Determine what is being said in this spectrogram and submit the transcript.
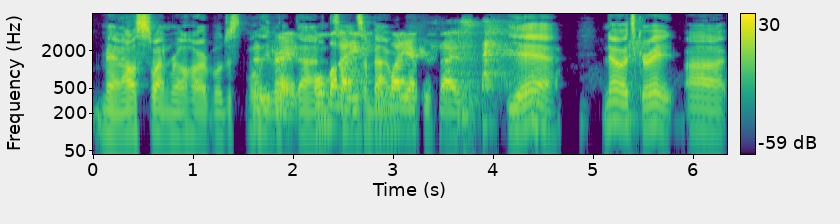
man. I was sweating real hard. We'll just we'll leave it at that. Whole body, some whole body exercise. yeah. No, it's great. Uh,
